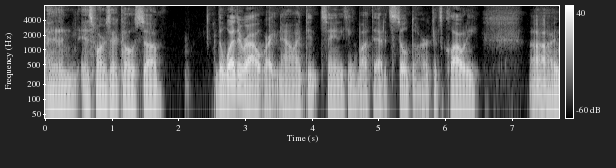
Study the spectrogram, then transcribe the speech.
And as far as that goes, uh, the weather out right now, I didn't say anything about that. It's still dark, it's cloudy. Uh,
